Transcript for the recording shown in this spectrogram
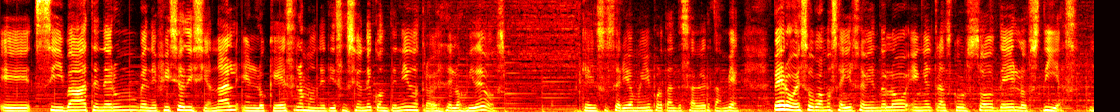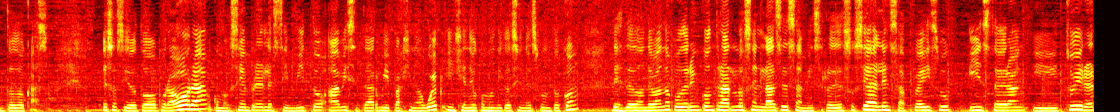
eh, si va a tener un beneficio adicional en lo que es la monetización de contenido a través de los videos. Que eso sería muy importante saber también. Pero eso vamos a ir sabiéndolo en el transcurso de los días, en todo caso. Eso ha sido todo por ahora. Como siempre les invito a visitar mi página web ingeniocomunicaciones.com desde donde van a poder encontrar los enlaces a mis redes sociales, a Facebook, Instagram y Twitter.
